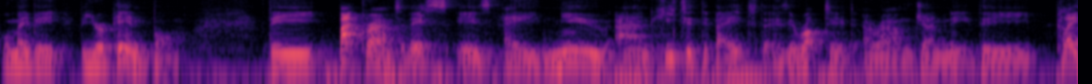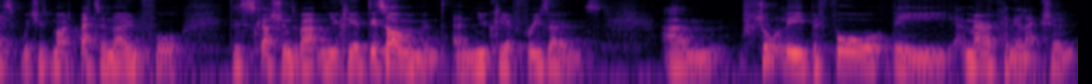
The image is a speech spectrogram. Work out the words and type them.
or maybe the European bomb. The background to this is a new and heated debate that has erupted around Germany, the place which is much better known for discussions about nuclear disarmament and nuclear free zones. Um, shortly before the American election,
